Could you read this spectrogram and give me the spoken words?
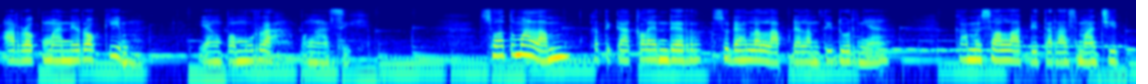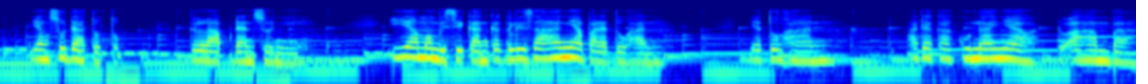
Ar-Rahmani Rokim yang pemurah pengasih. Suatu malam, ketika kalender sudah lelap dalam tidurnya, kami sholat di teras masjid yang sudah tutup, gelap dan sunyi. Ia membisikkan kegelisahannya pada Tuhan. Ya Tuhan, adakah gunanya doa hamba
